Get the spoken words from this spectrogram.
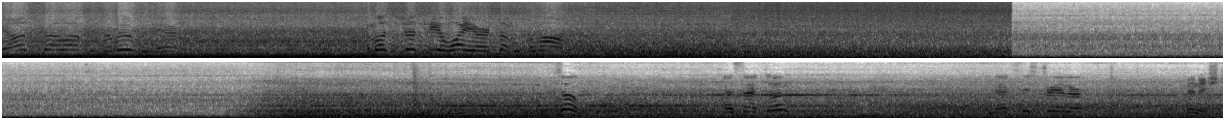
Yeah, all the straw walkers are moving there. It must just be a wire or something come off. So, that's that done. And that's this trailer finished.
